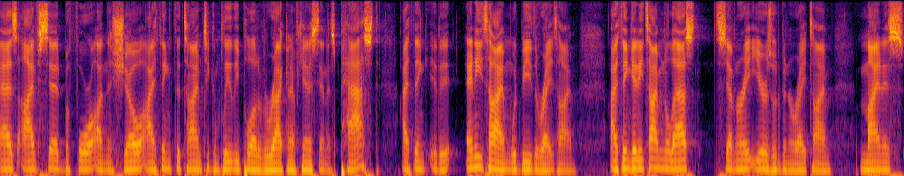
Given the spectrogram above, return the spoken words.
As I've said before on the show, I think the time to completely pull out of Iraq and Afghanistan has passed. I think it any time would be the right time. I think any time in the last seven or eight years would have been the right time, minus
